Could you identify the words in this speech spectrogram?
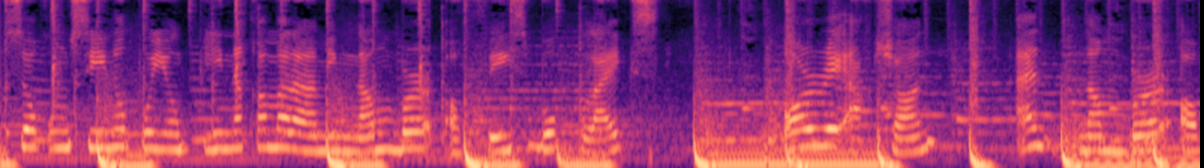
so kung sino po yung pinakamaraming number of Facebook likes or reaction and number of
